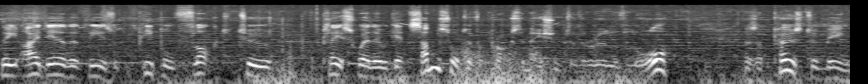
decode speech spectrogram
the idea that these people flocked to a place where they would get some sort of approximation to the rule of law, as opposed to being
